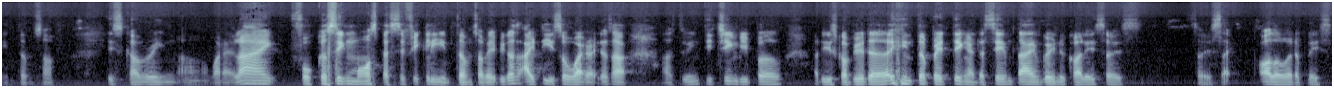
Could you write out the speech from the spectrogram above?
in terms of discovering uh, what I like, focusing more specifically in terms of it because IT is so wide, right? Just uh, I was doing teaching people how to use computer, interpreting at the same time, going to college. So it's so it's like all over the place.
